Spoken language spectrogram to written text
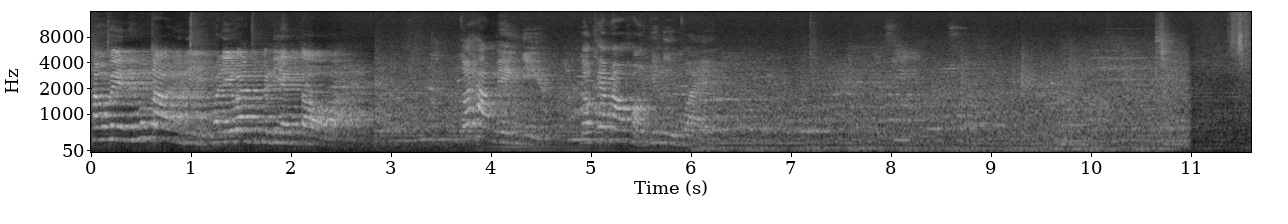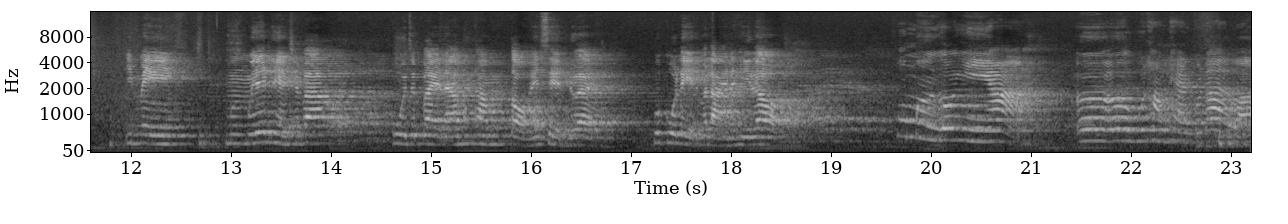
ทำเวรให้พวกเราหน่อยดิพอดีว่าจะไปเรียนต่ออะ ก็ทำเองดิ เราแค่มาเอาของที่ลืมไว้ อีเมย์มึงไม่ได้เรียนใช่ปะกู จะไปนะมึงทำต่อให้เสร็จด้วย พวกกูเลทมาหลายนาทีแล้ว พวกมึงก็งี้อะ เออเออกูทำแทนก็ได้วะ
